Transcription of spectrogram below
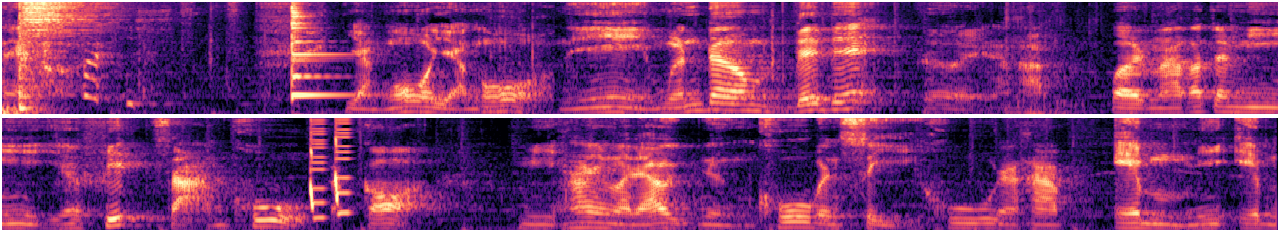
แน่นอนอย่างโง่อย่างโง่ นี่เหมือนเดิมเด๊ะเลยนะครับ เปิดมาก็จะมีเอียฟิต3 คู่แล้วก็มีให้มาแล้วอีกหนึ่งคู่เป็น 4 คู่นะครับ M มี M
